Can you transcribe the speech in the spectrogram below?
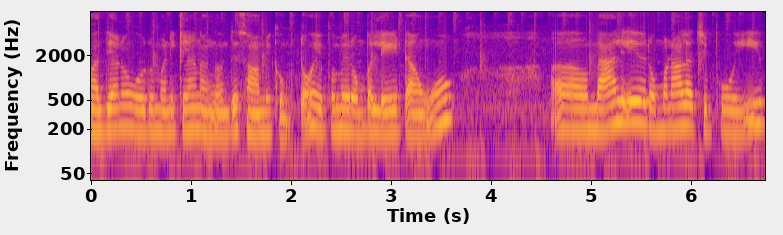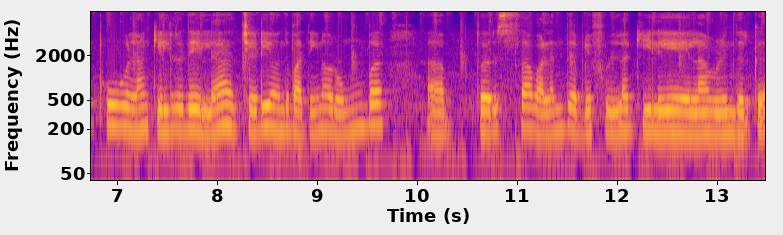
மத்தியானம் ஒரு மணிக்கெலாம் நாங்கள் வந்து சாமி கும்பிட்டோம். எப்போவுமே ரொம்ப லேட் ஆகும். மேலேயே ரொம்ப நாள் ஆச்சு போய். பூவெல்லாம் கிள்றதே இல்லை. செடி வந்து பார்த்திங்கன்னா ரொம்ப பெருசாக வளர்ந்து அப்படியே ஃபுல்லாக கீழேயே எல்லாம் விழுந்திருக்கு.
